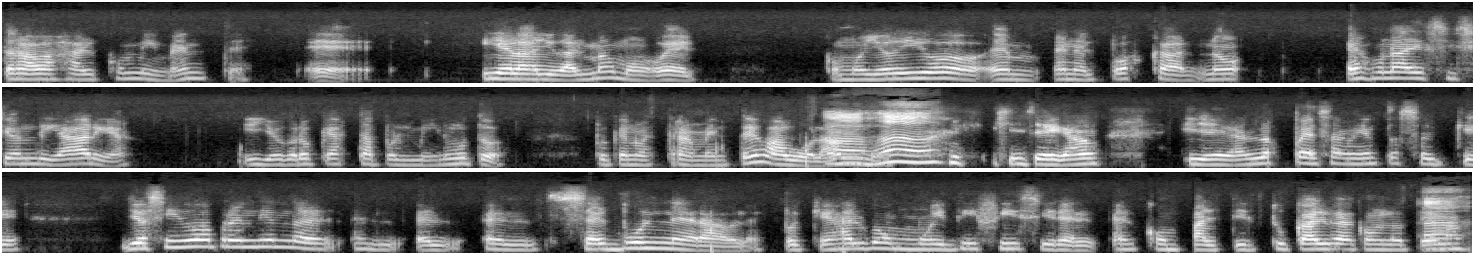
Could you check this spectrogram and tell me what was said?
trabajar con mi mente eh, y el ayudarme a mover. Como yo digo en, en el podcast, no es una decisión diaria y yo creo que hasta por minuto, porque nuestra mente va volando y llegan y llegan los pensamientos que yo sigo aprendiendo el, ser vulnerable, porque es algo muy difícil el, compartir tu carga con los demás.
